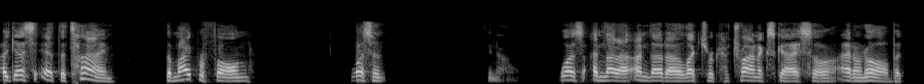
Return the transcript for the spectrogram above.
I guess at the time, the microphone wasn't, you know, was I'm not a I'm not an electronics guy, so I don't know, but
